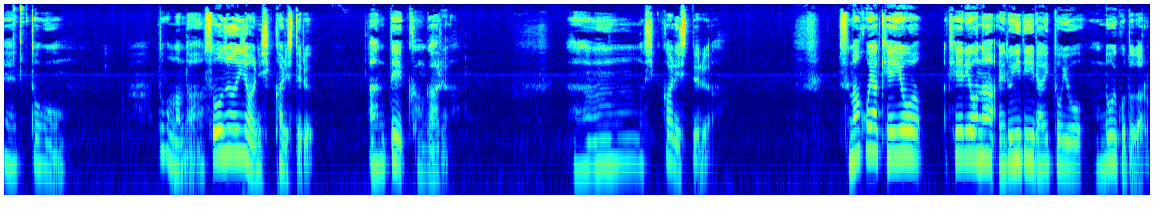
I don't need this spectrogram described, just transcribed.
えーっと、どうなんだ想像以上にしっかりしてる。安定感がある。うーん、しっかりしてる。スマホや軽用、軽量な LED ライト用。どういうことだろう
